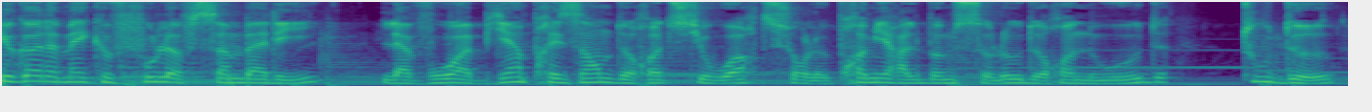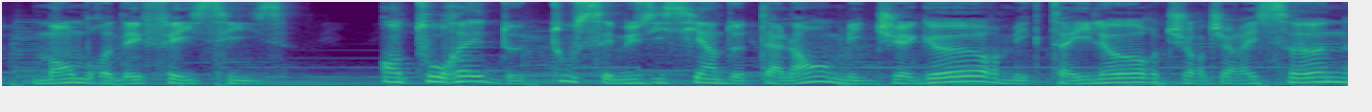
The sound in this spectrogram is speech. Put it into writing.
You Gotta Make a Fool of Somebody, la voix bien présente de Rod Stewart sur le premier album solo de Ron Wood, tous deux membres des Faces. Entouré de tous ces musiciens de talent, Mick Jagger, Mick Taylor, George Harrison,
